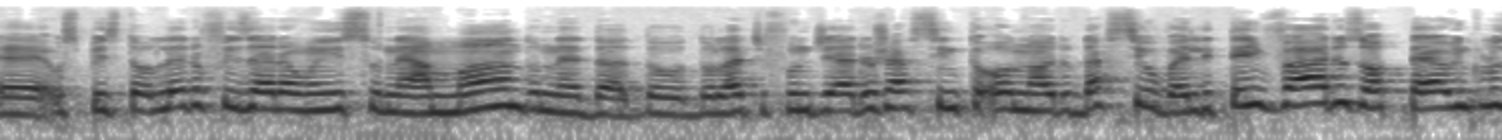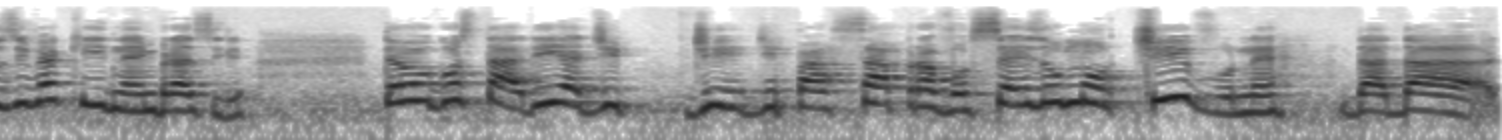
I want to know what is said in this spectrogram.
É, os pistoleiros fizeram isso, né, amando, né, do, do latifundiário Jacinto Honório da Silva. Ele tem vários hotéis, inclusive aqui, né, em Brasília. Então eu gostaria de, de, de passar para vocês o motivo, né, da, da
